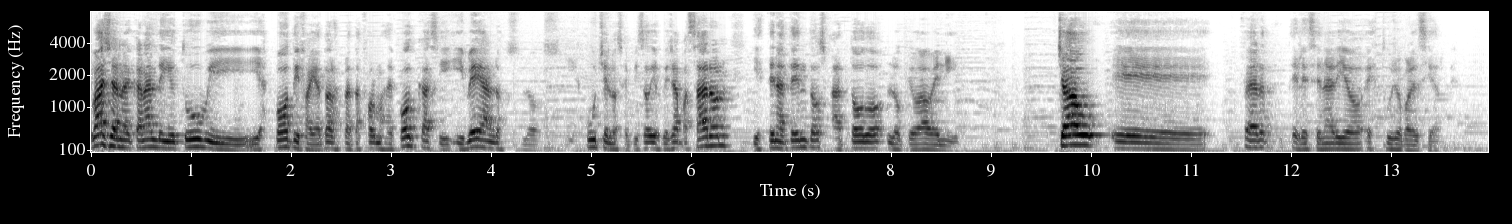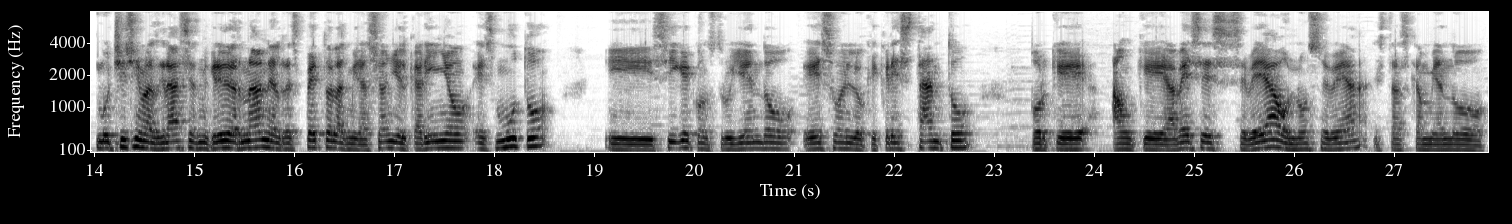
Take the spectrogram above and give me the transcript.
vayan al canal de YouTube y, Spotify, a todas las plataformas de podcast y, vean los, escuchen los episodios que ya pasaron y estén atentos a todo lo que va a venir. Chau, eh, Fer, el escenario es tuyo para el cierre. Muchísimas gracias, mi querido Hernán. El respeto, la admiración y el cariño es mutuo y sigue construyendo eso en lo que crees tanto, porque aunque a veces se vea o no se vea, estás cambiando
